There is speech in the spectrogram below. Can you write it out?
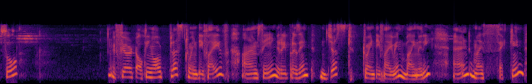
So if you are talking about plus 25 I am saying represent just 25 in binary and my second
